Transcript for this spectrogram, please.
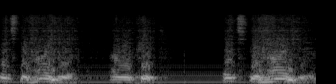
It's behind you. I repeat, it's behind you.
